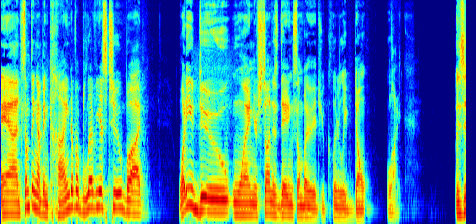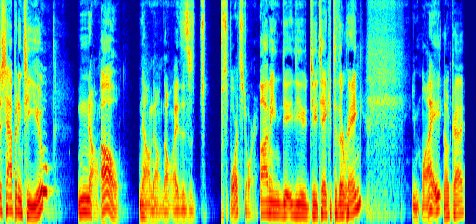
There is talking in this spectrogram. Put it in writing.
And something I've been kind of oblivious to, but what do you do when your son is dating somebody that you clearly don't like? Is this happening to you? No. Oh, No, no, no. This is a sports story. I mean, do you, do you take it to the ring? You might. Okay.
